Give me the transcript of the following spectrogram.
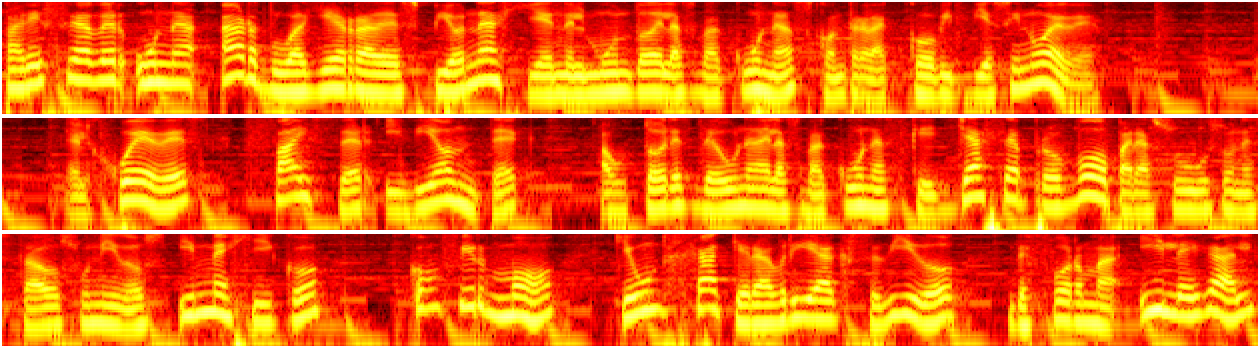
Parece haber una ardua guerra de espionaje en el mundo de las vacunas contra la COVID-19. El jueves, Pfizer y BioNTech, autores de una de las vacunas que ya se aprobó para su uso en Estados Unidos y México, confirmó que un hacker habría accedido de forma ilegal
